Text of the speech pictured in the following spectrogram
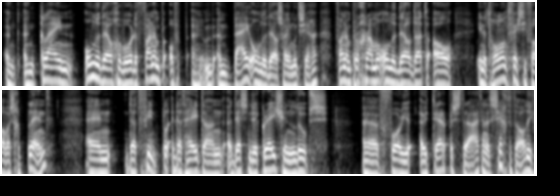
een, een klein onderdeel geworden van een, of een, bijonderdeel zou je moeten zeggen, van een programma-onderdeel dat al in het Holland Festival was gepland. En dat, vindt, dat heet dan eh, Disintegration Loops eh, voor je Euterpenstraat. En dat zegt het al. Die,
